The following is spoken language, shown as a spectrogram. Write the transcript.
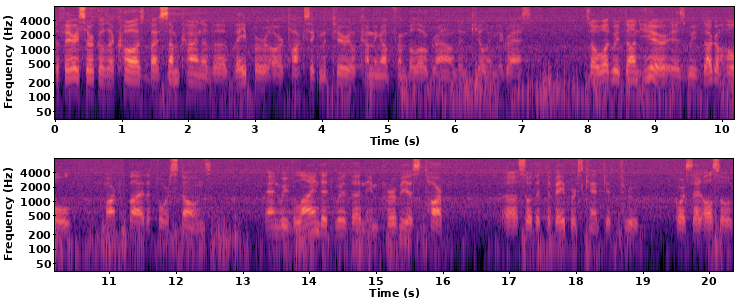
the fairy circles are caused by some kind of a vapor or toxic material coming up from below ground and killing the grass. So what we've done here is we've dug a hole marked by the four stones and we've lined it with an impervious tarp uh, so that the vapors can't get through. Of course, that also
